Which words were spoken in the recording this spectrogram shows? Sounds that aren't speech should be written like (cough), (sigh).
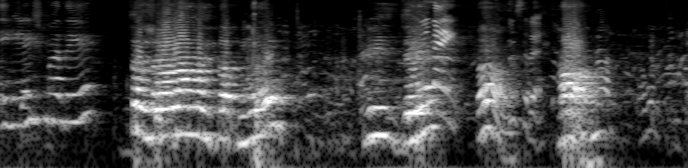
इंग्लिशमध्ये चंद्राला म्हणतात मून मी जय नाही, हा. दुसरं. हा.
